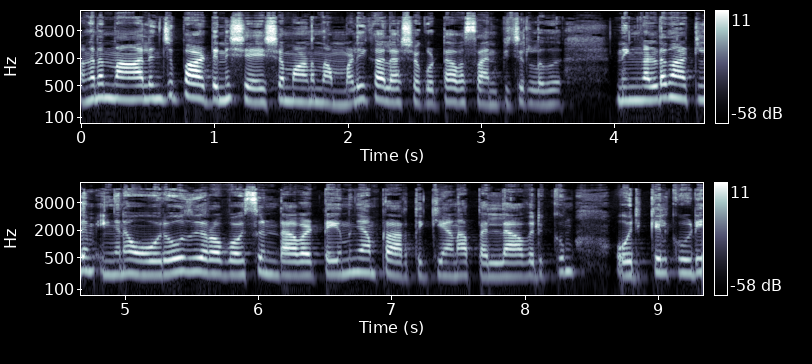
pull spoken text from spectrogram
അങ്ങനെ നാലഞ്ച് പാട്ടിന് ശേഷമാണ് നമ്മൾ ഈ കലാശക്കൊട്ട് അവസാനിപ്പിച്ചിട്ടുള്ളത്. നിങ്ങളുടെ നാട്ടിലും ഇങ്ങനെ ഓരോ സീറോ ബോയ്സ് ഉണ്ടാവട്ടെ എന്ന് ഞാൻ പ്രാർത്ഥിക്കുകയാണ്. അപ്പോൾ എല്ലാവർക്കും ഒരിക്കൽ കൂടി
